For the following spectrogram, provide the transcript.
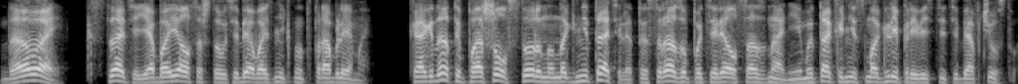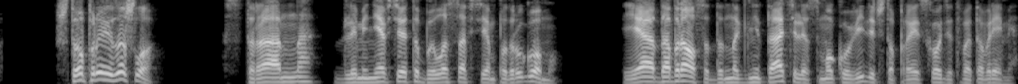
«Давай», кстати, я боялся, что у тебя возникнут проблемы. Когда ты пошел в сторону нагнетателя, ты сразу потерял сознание, и мы так и не смогли привести тебя в чувство. Что произошло? Странно, для меня все это было совсем по-другому. Я добрался до нагнетателя, смог увидеть, что происходит в это время.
